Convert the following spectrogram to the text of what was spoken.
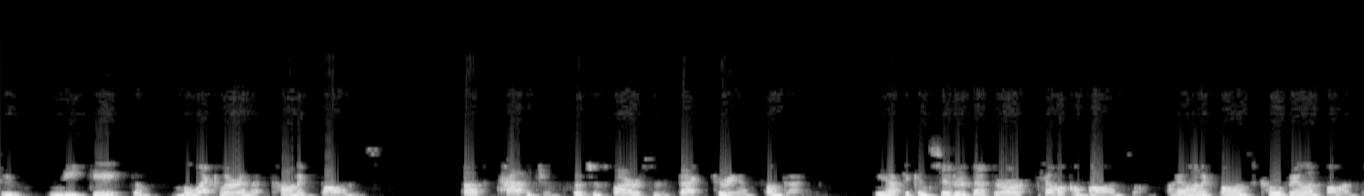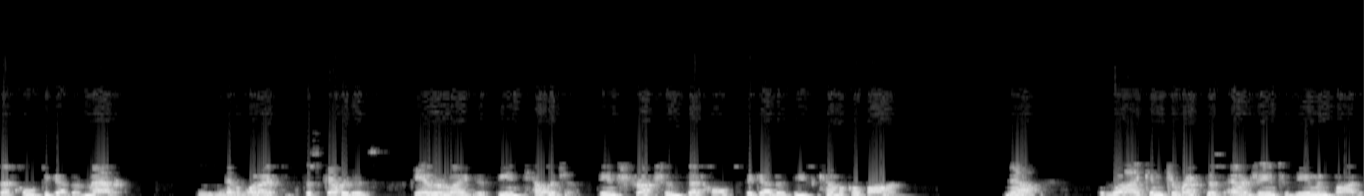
to negate the molecular and atomic bonds of pathogens such as viruses, bacteria, and fungi you have to consider that there are chemical bonds, ionic bonds, covalent bonds that hold together matter. Mm-hmm. And what I've discovered is scalar light is the intelligence, the instructions that holds together these chemical bonds. Now, when I can direct this energy into the human body,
